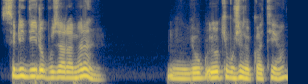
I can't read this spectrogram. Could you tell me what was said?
3D로 보자라면은 음, 요, 이렇게 보시면 될 것 같아요.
